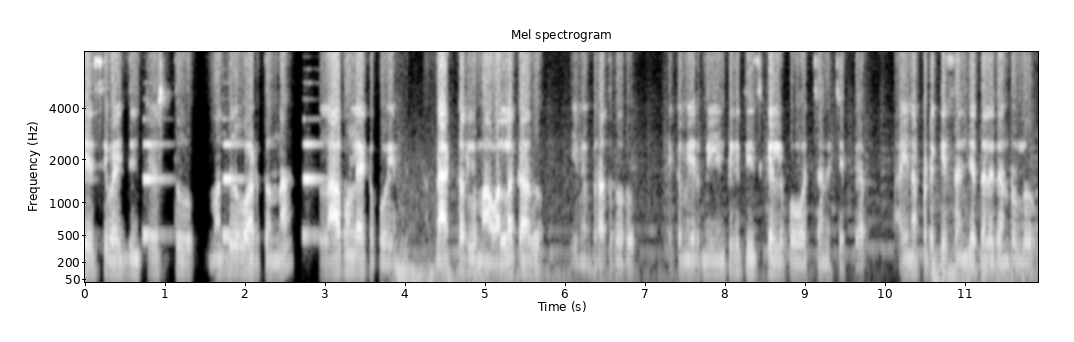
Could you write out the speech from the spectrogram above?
చేసి వైద్యం చేస్తూ మందులు వాడుతున్నా లాభం లేకపోయింది. డాక్టర్లు మా వల్ల కాదు ఈమె బ్రతకదు. ఇక మీరు మీ ఇంటికి తీసుకెళ్ళిపోవచ్చని అని చెప్పారు. అయినప్పటికీ సంజయ్ తల్లిదండ్రులు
